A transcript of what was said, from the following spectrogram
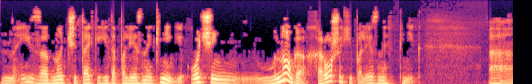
и заодно читать какие-то полезные книги. Очень много хороших и полезных книг. А,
